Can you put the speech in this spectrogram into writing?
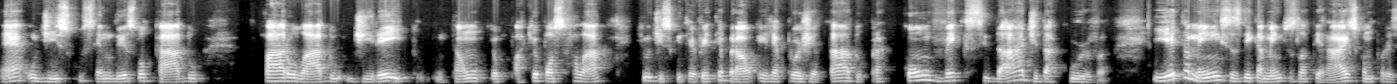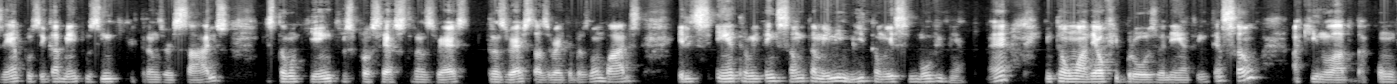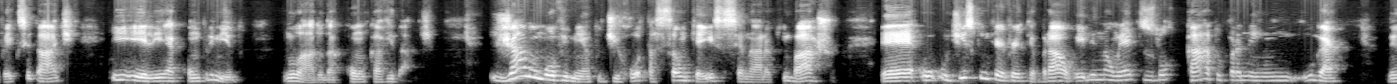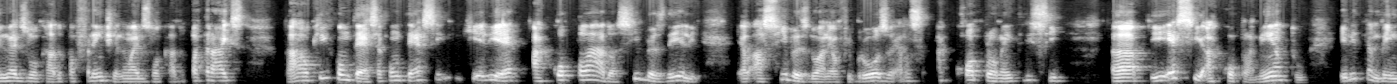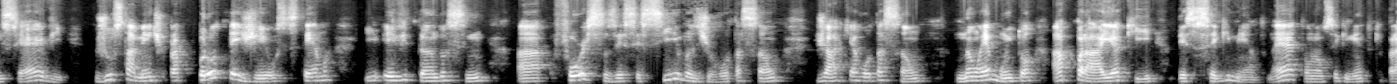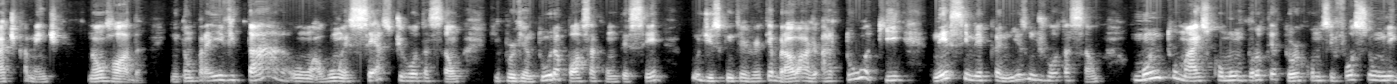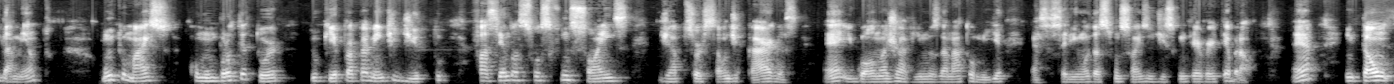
né, o disco sendo deslocado para o lado direito. Então, eu, aqui eu posso falar que o disco intervertebral ele é projetado para convexidade da curva. E também esses ligamentos laterais, como por exemplo os ligamentos transversários, que estão aqui entre os processos transversos, transversos das vértebras lombares, eles entram em tensão e também limitam esse movimento. Né? Então, o anel fibroso ele entra em tensão aqui no lado da convexidade e ele é comprimido no lado da concavidade. Já no movimento de rotação, que é esse cenário aqui embaixo, é, o, o disco intervertebral ele não é deslocado para nenhum lugar. Ele não é deslocado para frente, ele não é deslocado para trás. Tá? O que acontece? Acontece que ele é acoplado, as fibras dele, as fibras do anel fibroso, elas acoplam entre si. Uh, e esse acoplamento, ele também serve justamente para proteger o sistema e evitando assim a forças excessivas de rotação, já que a rotação não é muito a praia aqui desse segmento, né? Então é um segmento que praticamente não roda. Então, para evitar um, algum excesso de rotação que porventura possa acontecer, o disco intervertebral atua aqui nesse mecanismo de rotação muito mais como um protetor, como se fosse um ligamento, muito mais como um protetor do que propriamente dito, fazendo as suas funções de absorção de cargas, né, igual nós já vimos na anatomia, essa seria uma das funções do disco intervertebral. Né? Então,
